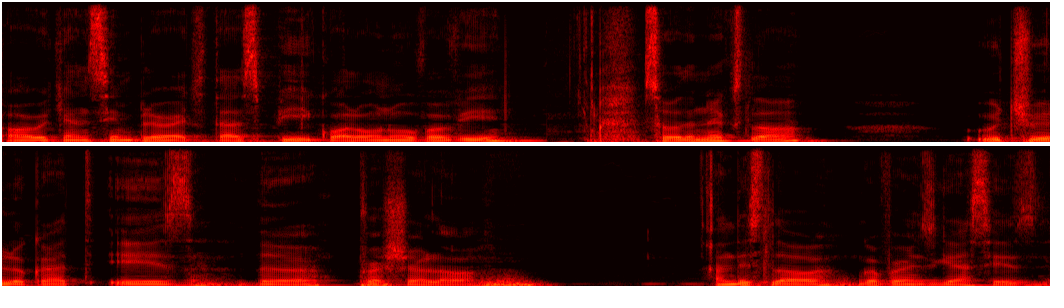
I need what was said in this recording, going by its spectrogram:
or we can simply write it as P equal 1 over V. So the next law which we look at is the pressure law. And this law governs gases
